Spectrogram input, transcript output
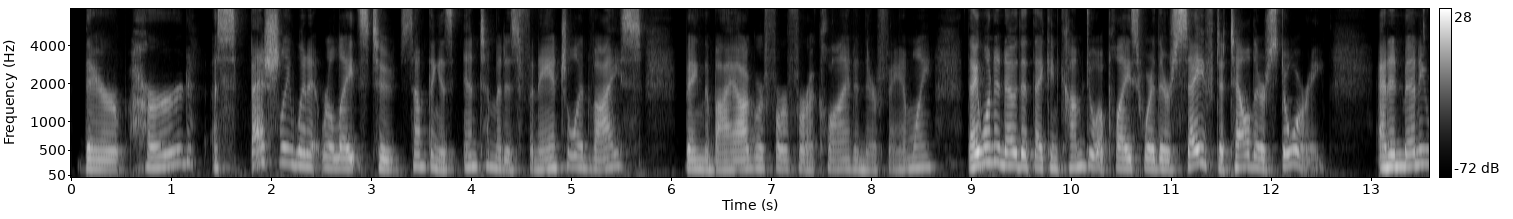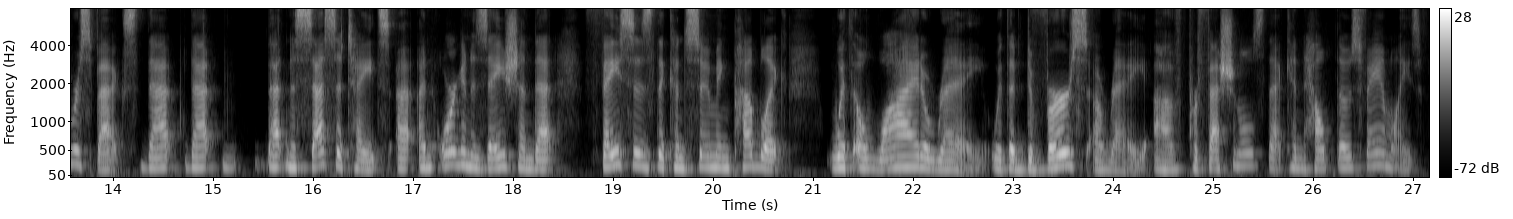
they're heard, especially when it relates to something as intimate as financial advice being the biographer for a client and their family. They want to know that they can come to a place where they're safe to tell their story. And in many respects, that that that necessitates a, an organization that faces the consuming public with a wide array, with a diverse array of professionals that can help those families.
